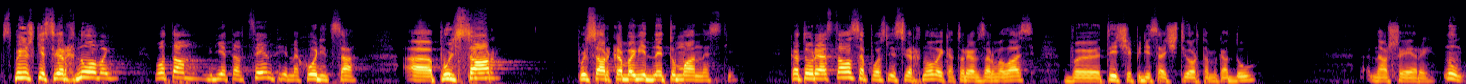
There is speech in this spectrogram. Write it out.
вспышки сверхновой. Вот там где-то в центре находится э, пульсар, пульсар крабовидной туманности, который остался после сверхновой, которая взорвалась в 1054 году нашей эры. Ну,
